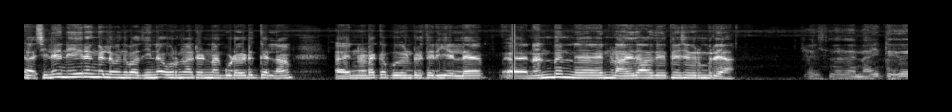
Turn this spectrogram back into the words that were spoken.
ஆஹ், சில நேரங்களில் வந்து பார்த்தீங்கன்னா ஒரு நாள் ரெண்டு நாள் கூட எடுக்கலாம். நடக்க போகுன்றது தெரியல. நண்பன் என்னடா ஏதாவது பேச விரும்புறியா? நைட்டு இது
